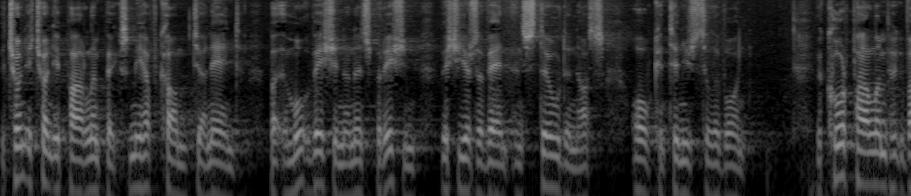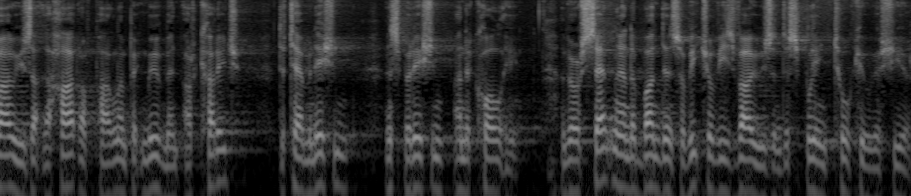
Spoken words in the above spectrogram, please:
The 2020 Paralympics may have come to an end, but the motivation and inspiration this year's event instilled in us all continues to live on. The core Paralympic values at the heart of Paralympic movement are courage, determination, inspiration and equality. And there was certainly an abundance of each of these values in display in Tokyo this year.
